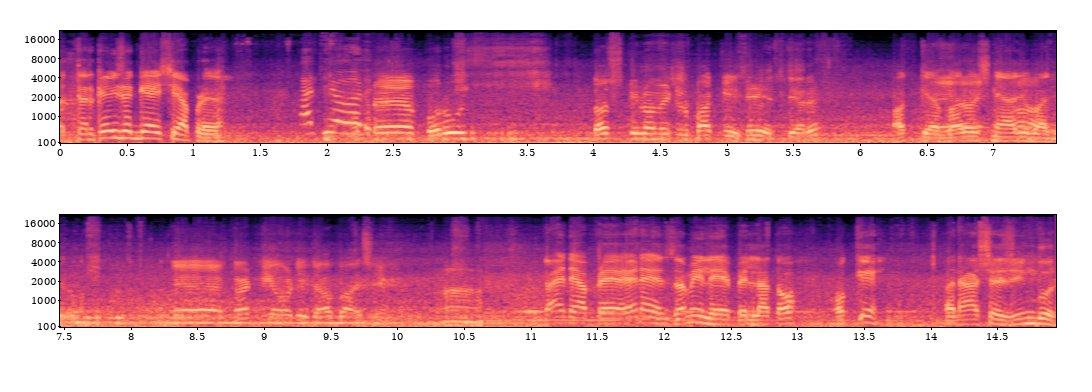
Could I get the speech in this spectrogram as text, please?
અત્યારે કઈ જગ્યાએ છીએ આપણે? આપણે ભરૂચ દસ કિલોમીટર બાકી છે અત્યારે. ઓકે ભરૂચની આજુબાજુ કાઠિયાવાડી ધાબા છે. કાંઈ નહીં આપણે એને જમી લઈએ પહેલા તો. ઓકે? અને આ છે ઝીંગુર.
